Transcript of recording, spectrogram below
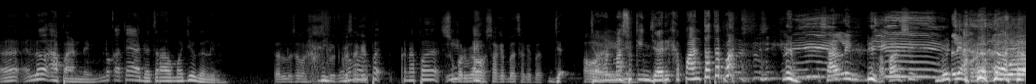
Eh, lu apaan Lim? Lu katanya ada trauma juga Lim. Dan lu sama Ih, perut gue sakit. kenapa? Kenapa? Super melo eh, sakit banget sakit banget. ja- Oh, jangan ini. masukin jari ke pantat apa? Lim. salim Apaan sih? Bocah. Perut gua,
